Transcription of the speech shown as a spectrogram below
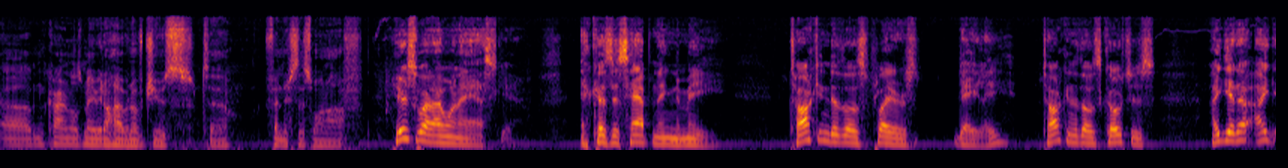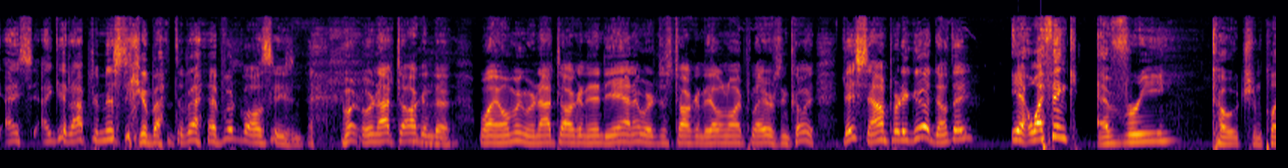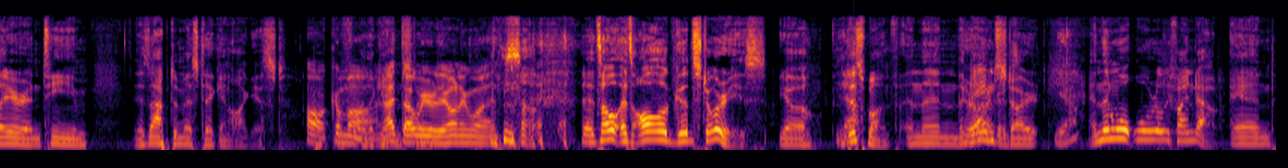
um, Cardinals maybe don't have enough juice to finish this one off. Here's what I want to ask you, because it's happening to me. Talking to those players daily, talking to those coaches, I get uh, I, I, I get optimistic about the football season. We're not talking to Wyoming. We're not talking to Indiana. We're just talking to Illinois players and coaches. They sound pretty good, don't they? Yeah, well, I think every coach and player and team is optimistic in August. Oh, come on! I thought we were the only ones. no, it's all it's all good stories, you know, Yeah. this month, and then the There are games start, yeah. and then we'll we'll really find out. And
